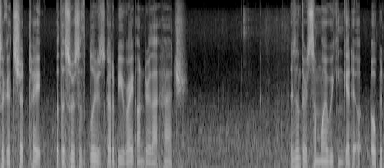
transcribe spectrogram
Looks like it's shut tight, but the source of the blizzard has got to be right under that hatch. Isn't there some way we can get it o- open?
